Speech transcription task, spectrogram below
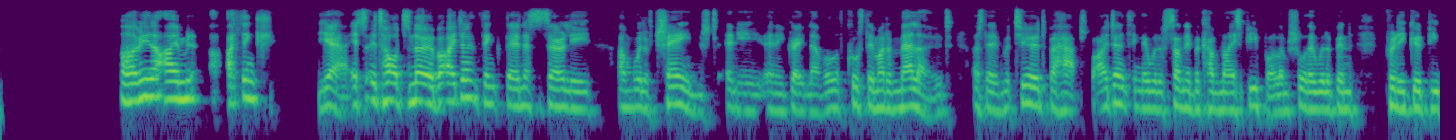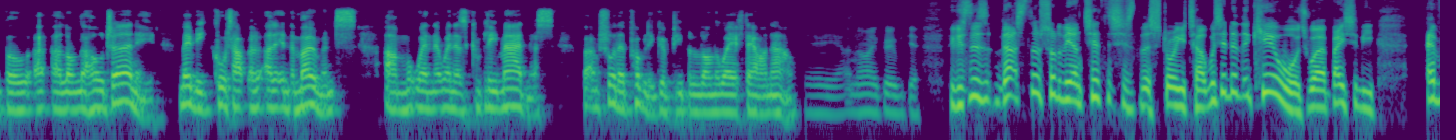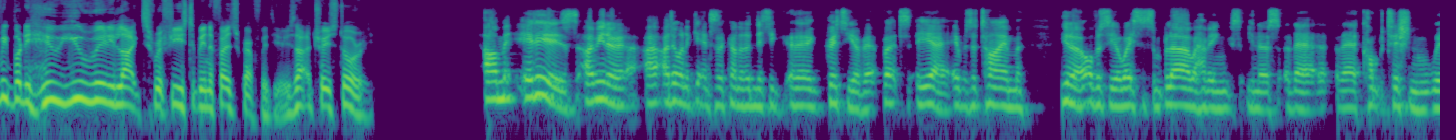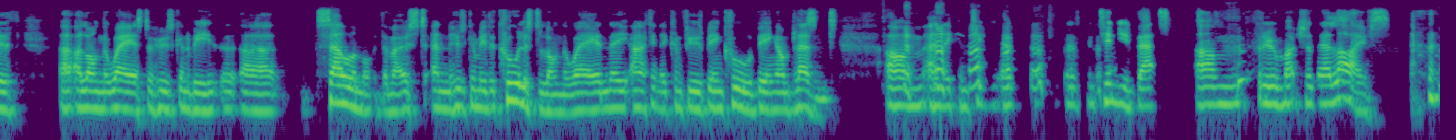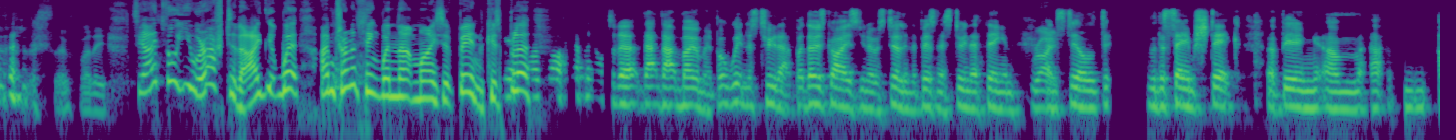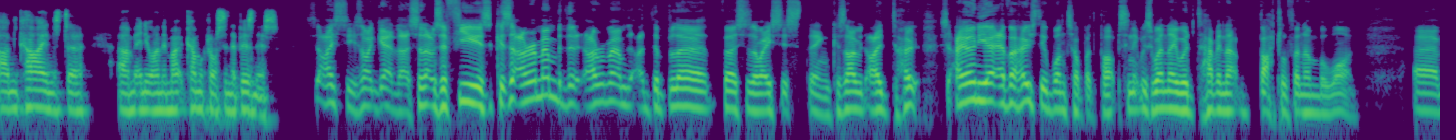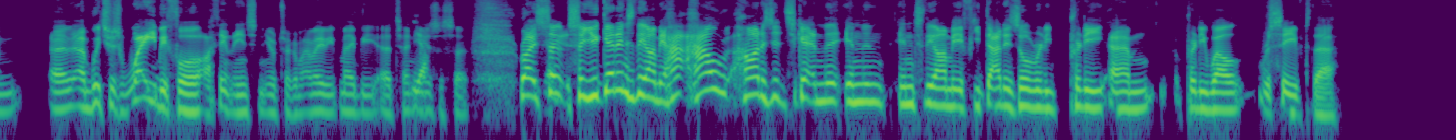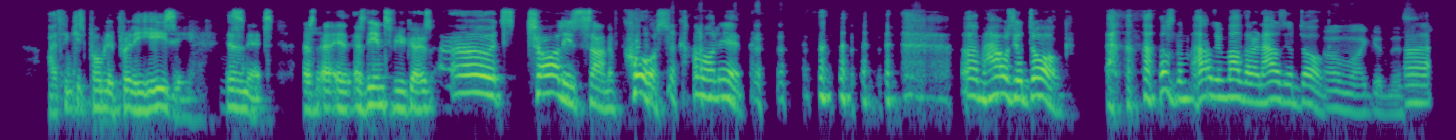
I mean, I'm. I think yeah, it's it's hard to know, but I don't think they necessarily um, will have changed any any great level. Of course, they might have mellowed as they've matured, perhaps, but I don't think they would have suddenly become nice people. I'm sure they would have been pretty good people uh, along the whole journey. Maybe caught up uh, in the moments um, when when there's complete madness, but I'm sure they're probably good people along the way if they are now. Yeah, yeah, no, I agree with you because that's the sort of the antithesis of the story you tell. Was it at the Q Awards where basically everybody who you really liked refused to be in a photograph with you? Is that a true story? Um, it is. I mean, know, I, I, don't want to get into the kind of the nitty uh, gritty of it, but yeah, it was a time. You know, obviously Oasis and Blur were having you know their their competition with uh, along the way as to who's going to be uh, sell them the most and who's going to be the coolest along the way, and they and I think they confused being cool with being unpleasant, um, and they continue, have continued that um, through much of their lives. That's so funny. See, I thought you were after that. I, I'm trying to think when that might have been because yeah, Blur. definitely after the, that that moment, but witness to that. But those guys, you know, are still in the business, doing their thing, and right. and still with the same shtick of being um, uh, unkind to um, anyone they might come across in the business. I see. So I get that. So that was a few years because I remember the I remember the Blur versus Oasis thing because I I I only ever hosted one Top of the Pops and it was when they were having that battle for number one. Um, uh, which was way before I think the incident you're talking about, maybe maybe uh, ten yeah. years or so. Right. So yeah. so you get into the army. How, how hard is it to get in the in the, into the army if your dad is already pretty um pretty well received there? I think it's probably pretty easy, isn't it? As uh, as the interview goes, oh, it's Charlie's son, of course. Come on in. um, how's your dog? how's the how's your mother and how's your dog? Oh my goodness. Uh,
